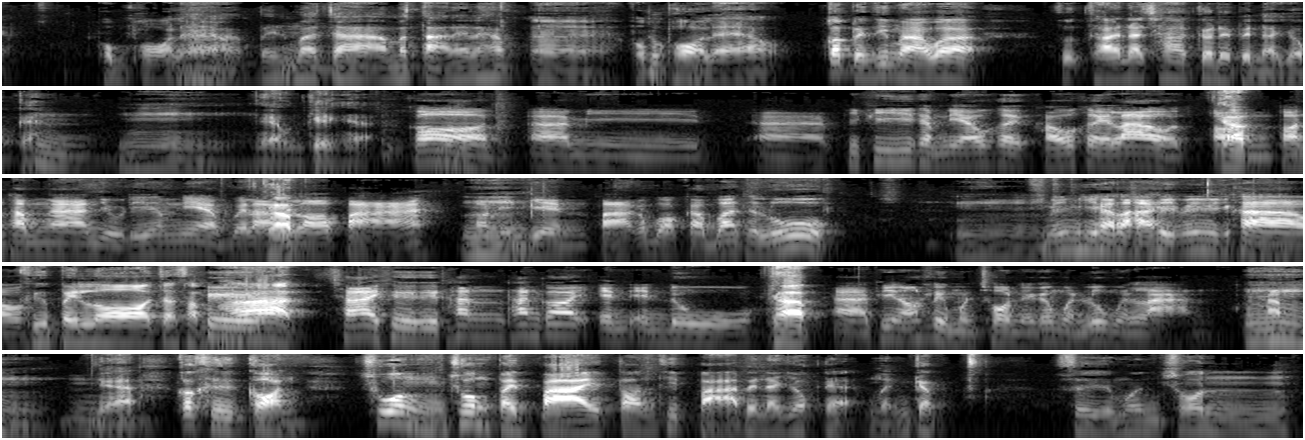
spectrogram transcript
ผมพอแล้วอ่าเป็นวาจาอมตะเลยนะครับอ่าผมทุกพอแล้ว ก็เป็นที่มาว่า สุดท้ายนาชาติก็ได้เป็นนายกไงอืมอืมเนี่ยคุณเก่งฮะก็อ่ามีอ่าพี่ๆที่ทำเนียบเคยเขาเคยเล่าตอครับนตอนทำงานอยู่ที่ทำเนียบเวลาครัไปบรอป๋าตอนอืมเย็นๆป๋าก็บอกกลับบ้านเถอะลูกอืมไม่มีอะไรไม่มีข่าว คือไปรอจะสัมภาษณ์ใช่คือคือท่านท่านก็เอ็นเอ็นดูครับอ่าพี่น้องสื่อมวลชนเนี่ยก็เหมือนลูกเหมือนหลานอืครับมเนี่ยก็คือก่อนช่วงช่วงปลายๆตอนที่ป๋าเป็นนายกเนี่ยเหมือนกับสื่อมวลชนเอ่อ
